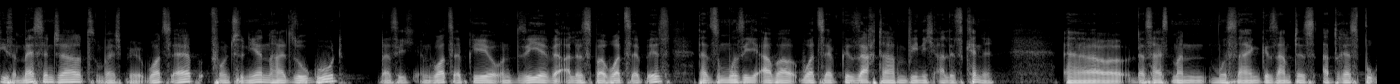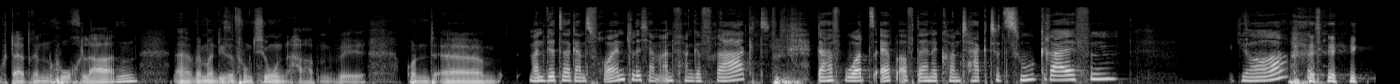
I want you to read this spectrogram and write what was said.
diese Messenger, zum Beispiel WhatsApp, funktionieren halt so gut, dass ich in WhatsApp gehe und sehe, wer alles bei WhatsApp ist. Dazu muss ich aber WhatsApp gesagt haben, wen ich alles kenne. Äh, das heißt, man muss sein gesamtes Adressbuch da drin hochladen, äh, wenn man diese Funktion haben will. Und ähm, man wird da ganz freundlich am Anfang gefragt, darf WhatsApp auf deine Kontakte zugreifen? Ja.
